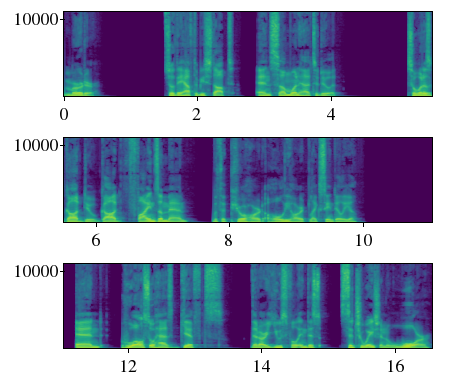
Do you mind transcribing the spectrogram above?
Murder. So they have to be stopped, and someone had to do it. So, what does God do? God finds a man with a pure heart, a holy heart, like Saint Ilya, and who also has gifts that are useful in this situation, war,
